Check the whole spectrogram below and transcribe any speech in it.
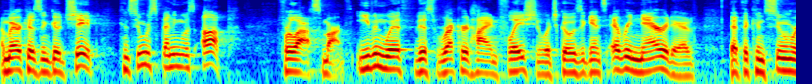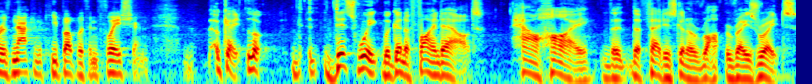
America is in good shape. Consumer spending was up for last month, even with this record high inflation, which goes against every narrative that the consumer is not going to keep up with inflation. Okay, look, th- this week we're going to find out how high the, the Fed is going to ra- raise rates.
